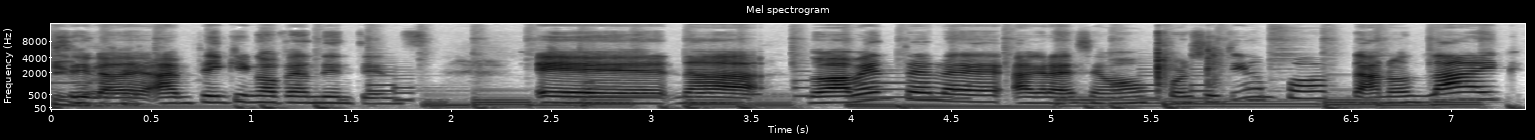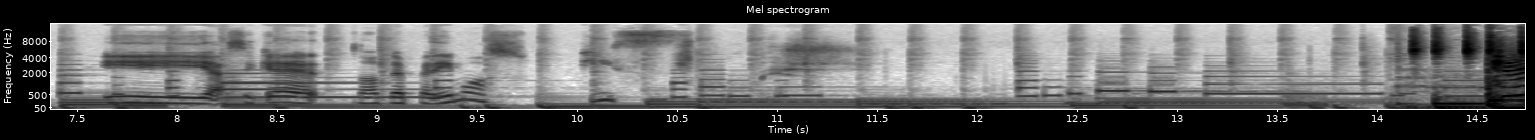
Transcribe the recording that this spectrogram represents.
sí, Sí, la de I'm thinking of ending things. Eh, nada, nuevamente le agradecemos por su tiempo, danos like y así que nos despedimos. Peace. Peace. Thank.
